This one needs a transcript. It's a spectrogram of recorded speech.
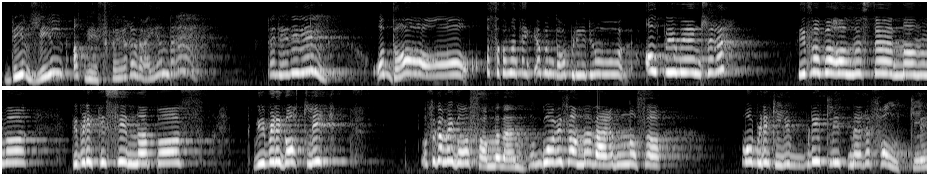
de vil at vi skal gjøre veien bred. Det er det de vil. Og da og så kan man tenke ja, men da blir det jo Alt blir mye enklere. Vi får beholde stønaden vår. De blir ikke sinna på oss. Vi blir godt likt. Og så kan vi gå sammen med dem. Og går vi sammen med verden, og så må blitt, blitt litt mer folkelig.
